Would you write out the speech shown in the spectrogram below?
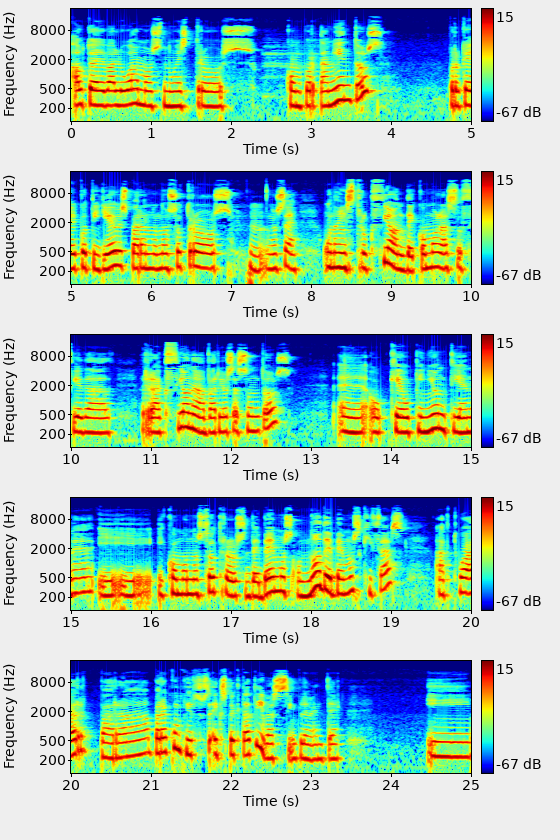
autoevaluamos nuestros comportamientos, porque el cotilleo es para nosotros, mm, no sé, una instrucción de cómo la sociedad reacciona a varios asuntos eh, o qué opinión tiene y, cómo nosotros debemos o no debemos quizás actuar para, para cumplir sus expectativas simplemente. Y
